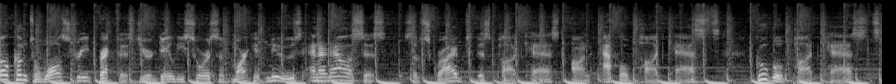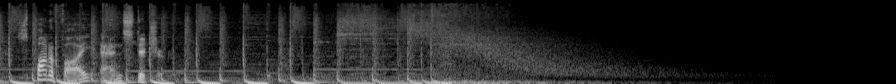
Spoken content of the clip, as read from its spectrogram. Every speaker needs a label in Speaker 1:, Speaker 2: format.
Speaker 1: Welcome to Wall Street Breakfast, your daily source of market news and analysis. Subscribe to this podcast on Apple Podcasts, Google Podcasts, Spotify, and Stitcher.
